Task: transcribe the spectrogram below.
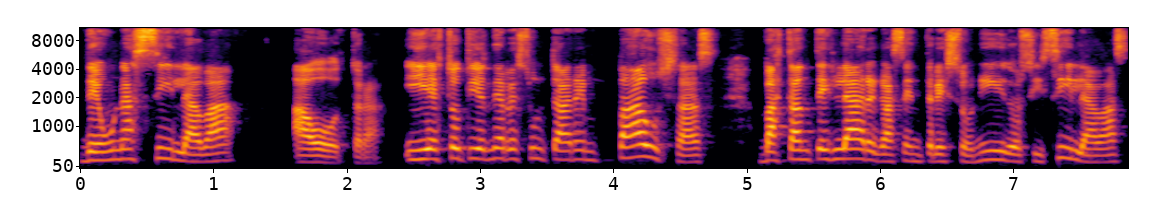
de una sílaba a otra. Y esto tiende a resultar en pausas bastante largas entre sonidos y sílabas.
